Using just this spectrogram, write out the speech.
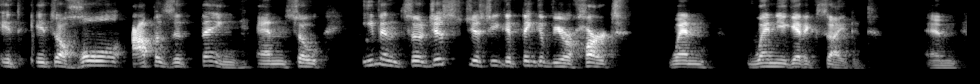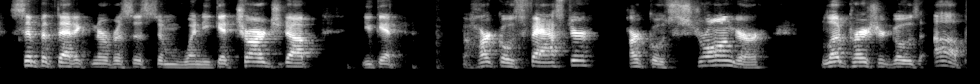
it it's a whole opposite thing. And so even so just just you could think of your heart when when you get excited. And sympathetic nervous system when you get charged up you get the heart goes faster heart goes stronger blood pressure goes up.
